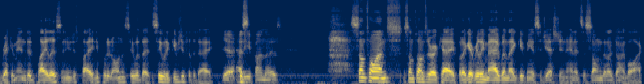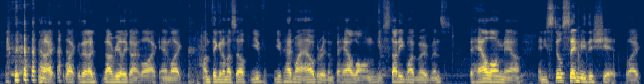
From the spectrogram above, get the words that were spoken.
recommended playlists, and you just play it and you put it on and see what that see what it gives you for the day. Yeah. How do you find those? Sometimes, sometimes they're okay, but I get really mad when they give me a suggestion and it's a song that I don't like, like, like that I, I really don't like, and like I'm thinking to myself, you've you've had my algorithm for how long? You've studied my movements for how long now, and you still send me this shit? Like,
